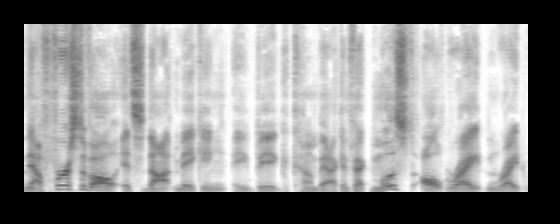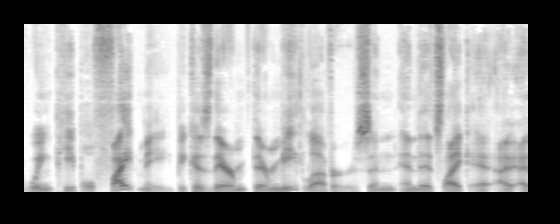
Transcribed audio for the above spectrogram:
Now, first of all, it's not making a big comeback. In fact, most alt right and right wing people fight me because they're they're meat lovers, and and it's like eh, I, I,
